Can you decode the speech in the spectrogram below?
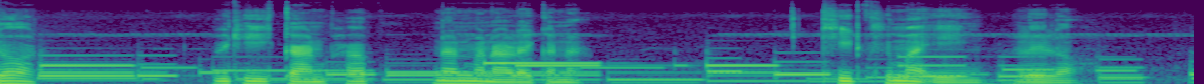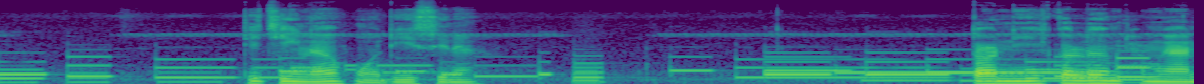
อดยอด วิธีการพับนั่นมันอะไรกันนะคิดขึ้นมาเองเลยเหรอ ที่จริงแล้วหัวดีสินะ ตอนนี้ก็เริ่มทำงาน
